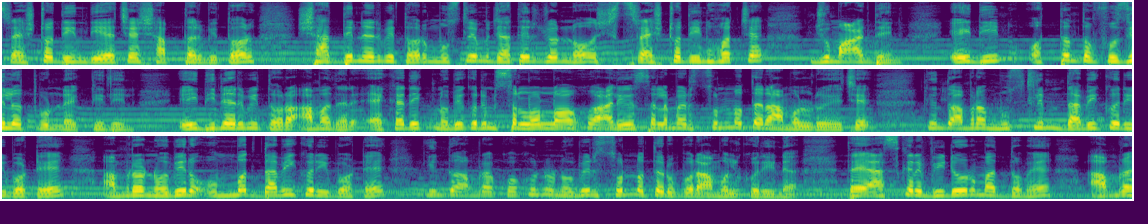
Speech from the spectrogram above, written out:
শ্রেষ্ঠ দিন দিয়েছে সপ্তাহের ভিতর। সাত দিনের ভিতর মুসলিম জাতির জন্য শ্রেষ্ঠ দিন হচ্ছে জুমা জুমার দিন। এই দিন অত্যন্ত ফজিলতপূর্ণ একটি দিন। এই দিনের ভিতর আমাদের একাধিক নবী করিম সাল্লাহ আলী আসাল্লামের সুন্নতের আমল রয়েছে। কিন্তু আমরা মুসলিম দাবি করি বটে, আমরা নবীর উম্মত দাবি করি বটে, কিন্তু আমরা কখনো নবীর সুন্নতের উপর আমল করি না। তাই আজকের ভিডিওর মাধ্যমে আমরা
